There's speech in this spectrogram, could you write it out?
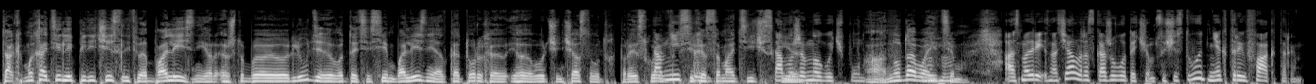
Так, мы хотели перечислить болезни, э, чтобы люди, вот эти семь болезней, от которых э, э, очень часто вот происходят Там психосоматические... Там уже много очень пунктов. А, ну давайте. Угу. А, смотри, сначала расскажу вот о чем. Существуют некоторые факторы,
